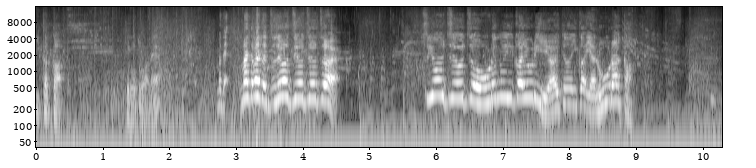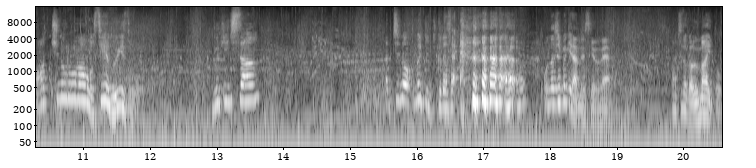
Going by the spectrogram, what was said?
イカか。ってことはね。待て、待て待って、強い強い強い強い強い強い強い俺のイカより相手のイカ、いや、ローラーか。あっちのローラーの方が精度いいぞ。武器さん？あっちの武器ください。同じ武器なんですけどね。あっちの方がうまいと。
